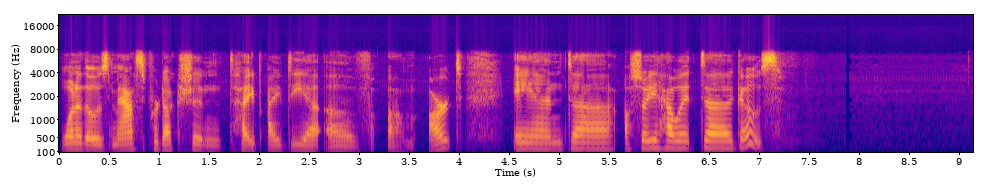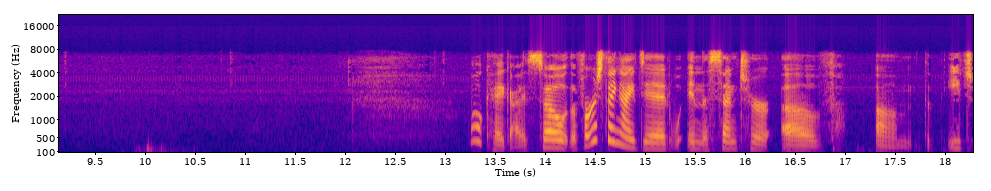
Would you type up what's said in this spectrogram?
one of those mass production type idea of um, art. And uh, I'll show you how it uh, goes. Okay guys, so the first thing I did in the center of um, the, each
